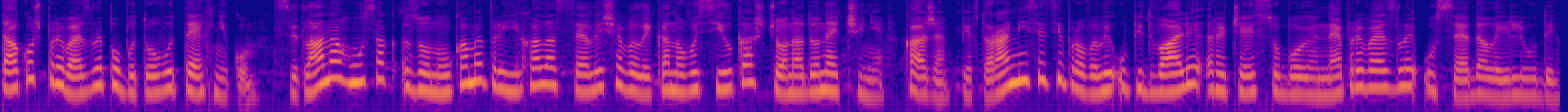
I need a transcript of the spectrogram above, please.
також привезли побутову техніку. Світлана Гусак з онуками приїхала з селища Велика Новосілка, що на Донеччині. Каже, півтора місяці провели у підвалі, речей з собою не привезли, усе дали люди.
